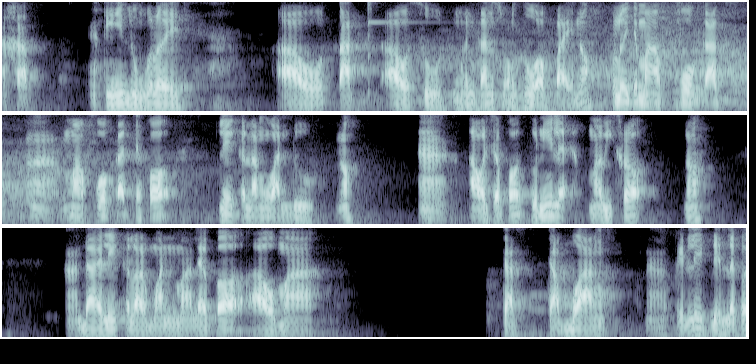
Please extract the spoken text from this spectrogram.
นะครับ ทีนี้ลุงก็เลยเอาตัดเอาสูตรเหมือนกัน2ตัวออกไปเนาะก็เลยจะมาโฟกัสมาโฟกัสเฉพาะเลขกำลังวันดูเนาะอ่าเอาเฉพาะตัวนี้แหละมาวิเคราะห์เนาะอ่าได้เลขกระวันมาแล้วก็เอามาจัดจับวาง นะเป็นเลขเด่นแล้วก็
